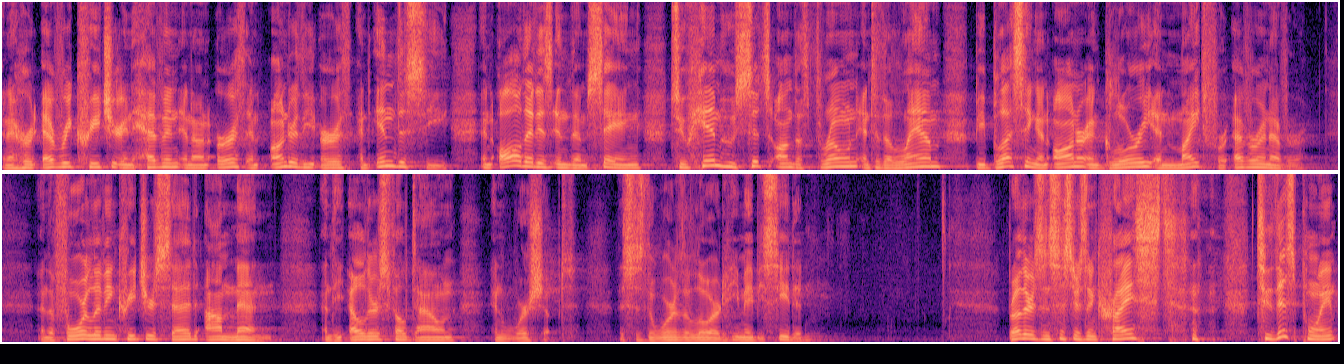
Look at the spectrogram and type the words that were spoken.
And I heard every creature in heaven and on earth and under the earth and in the sea and all that is in them saying, To him who sits on the throne and to the Lamb be blessing and honor and glory and might forever and ever. And the four living creatures said, Amen. And the elders fell down and worshiped. This is the word of the Lord. You may be seated. Brothers and sisters in Christ, to this point,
